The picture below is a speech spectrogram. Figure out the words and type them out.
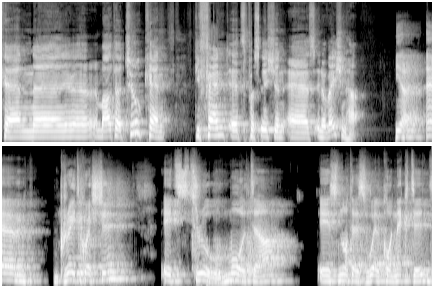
can uh, Malta too can defend its position as innovation hub. Yeah, um, great question. It's true. Malta is not as well connected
